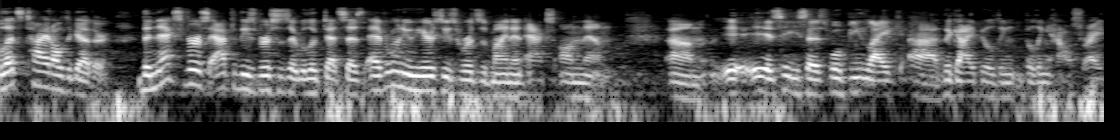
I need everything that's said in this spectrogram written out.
let's tie it all together. The next verse after these verses that we looked at says, Everyone who hears these words of mine and acts on them. Um, is, he says, will be like uh, the guy building building a house, right?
